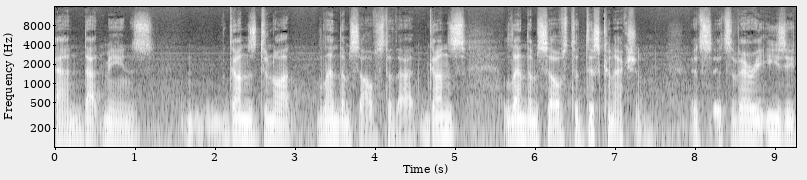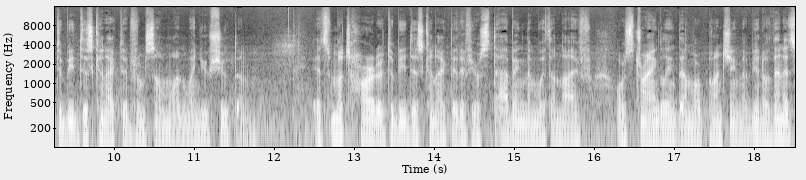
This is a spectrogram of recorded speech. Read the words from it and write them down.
And that means guns do not lend themselves to that. Guns lend themselves to disconnection. It's, it's very easy to be disconnected from someone when you shoot them. It's much harder to be disconnected if you're stabbing them with a knife or strangling them or punching them. You know, then it's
